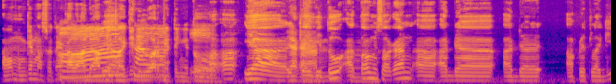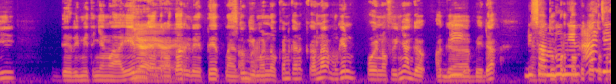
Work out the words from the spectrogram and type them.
Oh mungkin maksudnya kalau ada Oh, update lagi di luar meeting itu. iya. Ah, ah, ya, Ya kayak kan? gitu atau Hmm. misalkan eh, ada ada update lagi dari meeting yang lain Iya, yang iya, ternyata iya. related. Nah, itu Sama. gimana kan kan karena mungkin point of view-nya agak agak beda. Satu per disambungin topik, aja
